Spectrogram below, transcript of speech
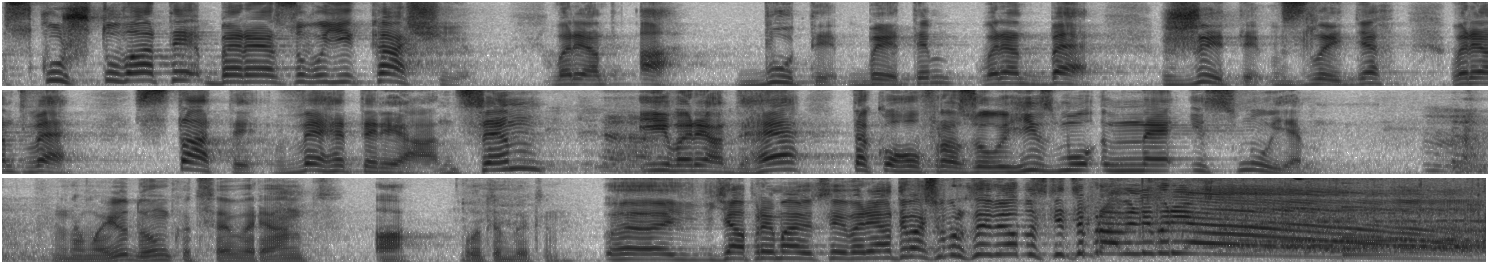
Скуштувати березової каші. Варіант А. Бути битим. Варіант Б. Жити в злиднях. Варіант В. Стати вегетаріанцем. І варіант Г. Такого фразеологізму не існує. На мою думку, це варіант А. Бути битим. Е, я приймаю цей варіант. І ваші бурхливі обласки це правильний варіант!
